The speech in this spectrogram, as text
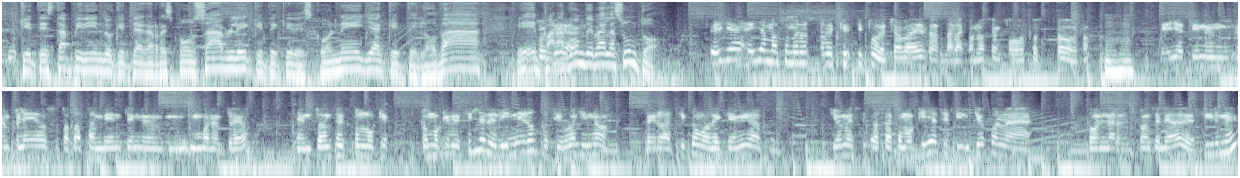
que te está pidiendo que te haga responsable, que te quedes con ella, que te lo da. Eh, Pues ¿Para mira. dónde va el asunto? Ella, ella más o menos sabe qué tipo de chava es, hasta la conocen fotos y todo, ¿no? ella tiene un empleo, su papá también tiene un, un buen empleo. Entonces, como que como que decirle de dinero, pues igual y no. Pero así como de que, mira, pues yo me... O sea, como que ella se sintió con la, con la responsabilidad de decirme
